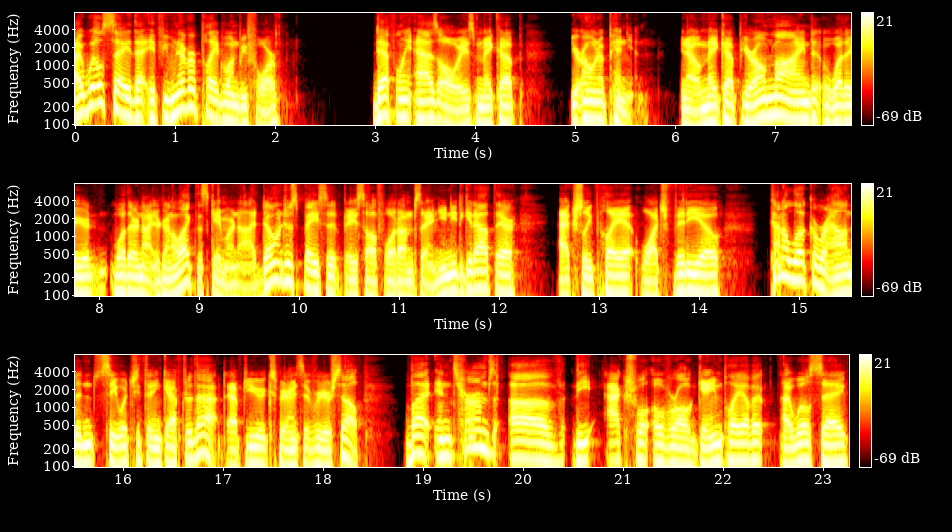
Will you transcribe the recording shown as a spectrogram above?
I will say that if you've never played one before, definitely, as always, make up your own opinion. You know, make up your own mind whether you're whether or not you're going to like this game or not. Don't just base it based off what I'm saying. You need to get out there, actually play it, watch video, kind of look around and see what you think after that, after you experience it for yourself. But in terms of the actual overall gameplay of it, I will say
